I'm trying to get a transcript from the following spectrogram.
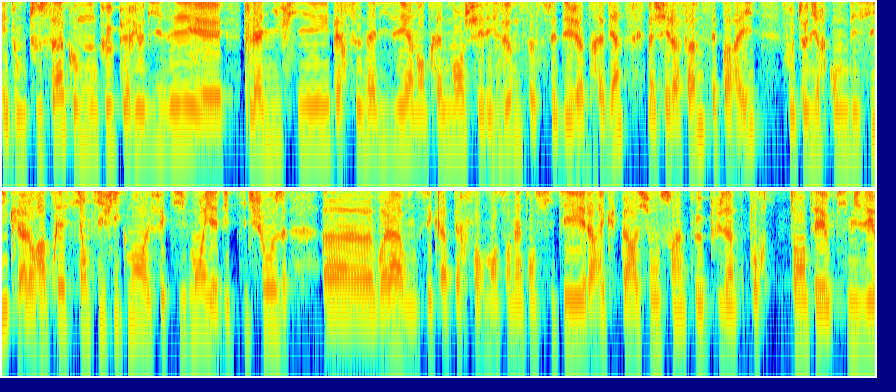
Et donc tout ça, comme on peut périodiser, et planifier, personnaliser un entraînement chez les hommes, ça se fait déjà très bien. Mais chez la femme, c'est pareil. Faut tenir compte des cycles. Alors après, scientifiquement, effectivement, il y a des petites choses. Euh, voilà, on sait que la performance en intensité et la récupération sont un peu plus importantes et optimisée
